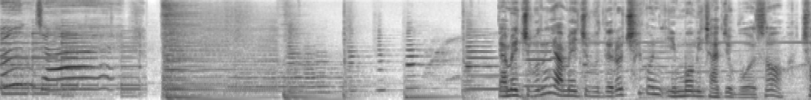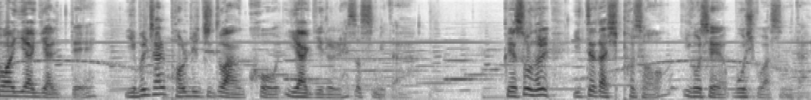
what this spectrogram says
문제 야매주부는 야매주부대로 최근 잇몸이 자주 부어서 저와 이야기할 때 입을 잘 벌리지도 않고 이야기를 했었습니다. 그래서 오늘 이때다 싶어서 이곳에 모시고 왔습니다.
